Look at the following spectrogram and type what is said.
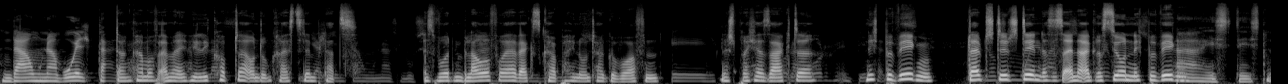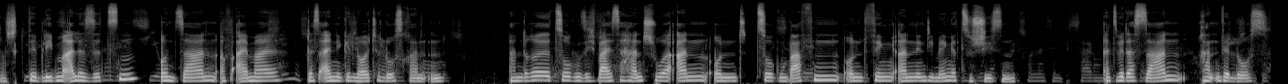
Dann kam auf einmal ein Helikopter und umkreiste den Platz. Es wurden blaue Feuerwerkskörper hinuntergeworfen. Der Sprecher sagte, nicht bewegen, bleibt still stehen, das ist eine Aggression, nicht bewegen. Wir blieben alle sitzen und sahen auf einmal, dass einige Leute losrannten. Andere zogen sich weiße Handschuhe an und zogen Waffen und fingen an, in die Menge zu schießen. Als wir das sahen, rannten wir los.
